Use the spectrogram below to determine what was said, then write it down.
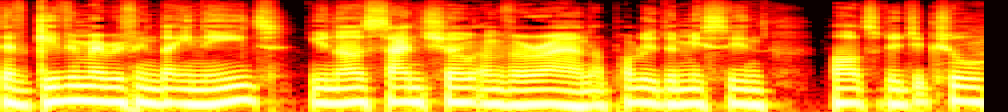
they've given him everything that he needs. You know, Sancho and Varane are probably the missing parts of the jigsaw.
